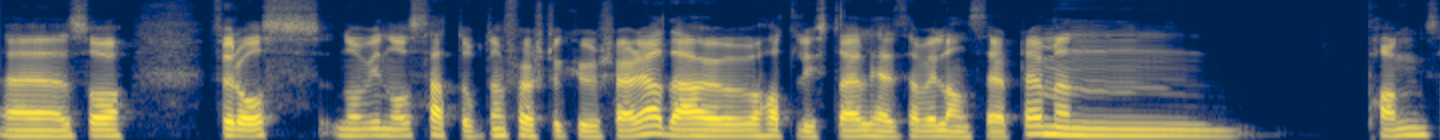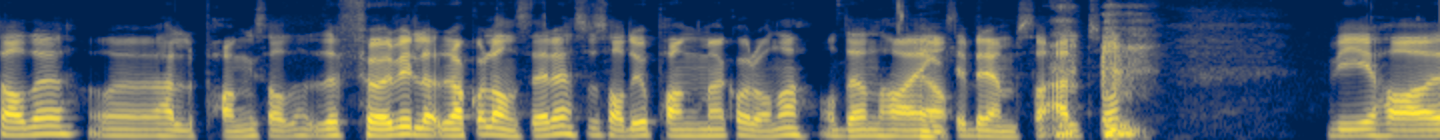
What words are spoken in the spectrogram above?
Uh, så for oss, når vi nå setter opp den første kurshelga, det har vi jo hatt lyst til helt siden vi lanserte, men Pang sa det. Eller Pang sa det. det før vi rakk å lansere, så sa det jo pang med korona, og den har egentlig bremsa alt sånn. Vi har,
